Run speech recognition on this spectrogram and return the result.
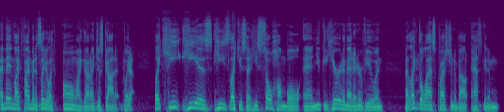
and then like five minutes later, you're like, oh my god, I just got it. But Yeah. like he he is he's like you said, he's so humble, and you could hear it in that interview. And I like the last question about asking him,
